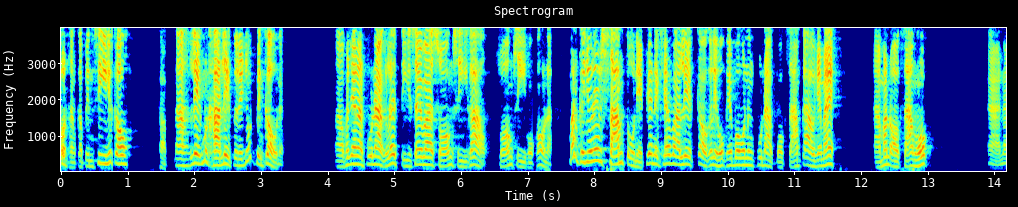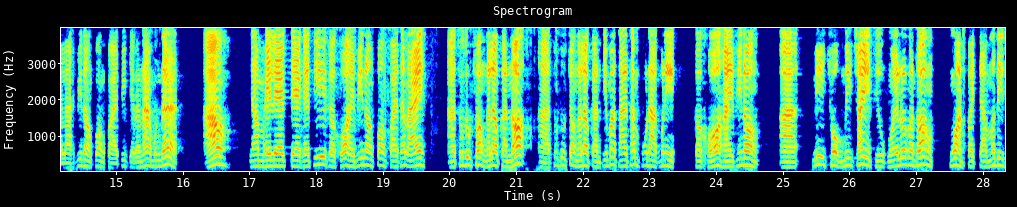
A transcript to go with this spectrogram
รถหันกับเป็นสี่คือเก้าครับ นะเลขมันขาดเลขตัวเดียวยุดเป็นเก้าเนี่ยอ่าเพราะฉะนั้นผู้นาคก็เลยตีใส่ว่าสองสี่เก้าสองสี่หกเก้าน่ะ มันก็อยู่ในสามตัวเนี่ยเพียงแต่แค่ว่าเลขเก้ากับเลขหกไอ้บอกว่าหนึ่งผู้นาคบอกสามเก้าใช่ไหมอ่ามันออกสามหกอ่านั่นแหละพี่น้องป้องไปพิจารณาเบิ่งเด้อเอายำให้แหลกแตกให้ที่ก็ขอให้พี่น้องป้องไปทั้งหลายอ่าทุกๆช่องกันแล้วกันเนาะอ่าทุกๆช่องกันแล้วกันที่มาถ่ายทำปูนาคมื้อนี้ก็ขอให้พี่น้องอ่ามีโชคมีชัยถือหวยรวยกันทอง งวดประจำวันที่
